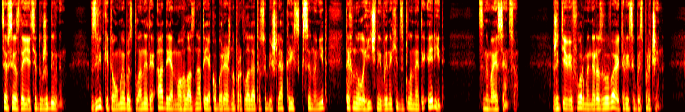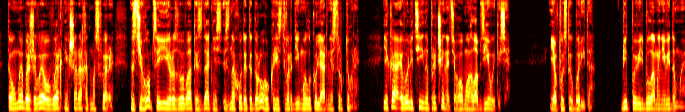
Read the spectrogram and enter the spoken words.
Це все здається дуже дивним. Звідки то у з планети Адріан могла знати, як обережно прокладати собі шлях крізь ксеноніт, технологічний винахід з планети Ерід? Це не має сенсу. Життєві форми не розвивають риси без причин. Та у мебе живе у верхніх шарах атмосфери, з чого б це її розвивати здатність знаходити дорогу крізь тверді молекулярні структури? Яка еволюційна причина цього могла б з'явитися? Я впустив Боріта. Відповідь була мені відомою.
